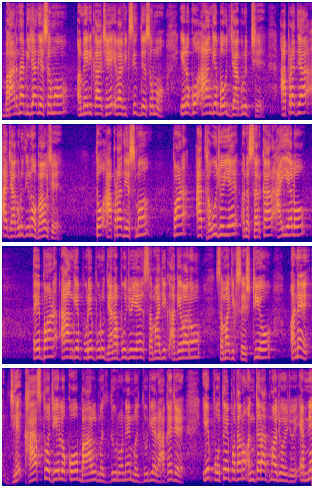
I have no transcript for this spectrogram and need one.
બહારના બીજા દેશોમાં, અમેરિકા છે એવા વિકસિત દેશોમાં, એ લોકો આ અંગે બહુ જ જાગૃત છે. આપણા ત્યાં આ જાગૃતિનો અભાવ છે. તો આપણા દેશમાં પણ આ થવું જોઈએ અને સરકાર આઈએલઓ એ પણ આ અંગે પૂરેપૂરું ધ્યાન આપવું જોઈએ, સામાજિક આગેવાનો, સામાજિક શ્રેષ્ઠીઓ અને જે ખાસ તો જે લોકો બાલ મજદૂરોને મજદૂરીએ રાખે છે, એ પોતે પોતાનો અંતરાત્મા જોવો જોઈએ. એમને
